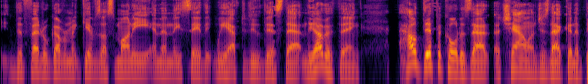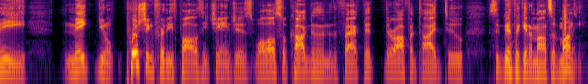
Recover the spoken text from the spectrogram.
the federal government gives us money and then they say that we have to do this, that, and the other thing. How difficult is that a challenge is that going to be? Make, you know, pushing for these policy changes while also cognizant of the fact that they're often tied to significant amounts of money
